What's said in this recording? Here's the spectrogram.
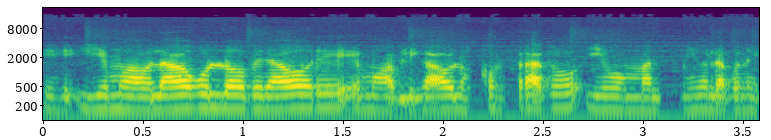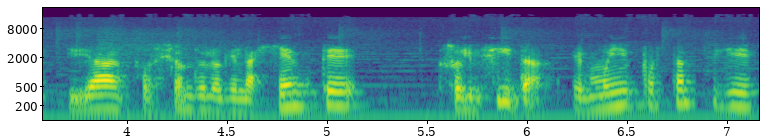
Y hemos hablado con los operadores, hemos aplicado los contratos y hemos mantenido la conectividad en función de lo que la gente solicita. Es muy importante que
